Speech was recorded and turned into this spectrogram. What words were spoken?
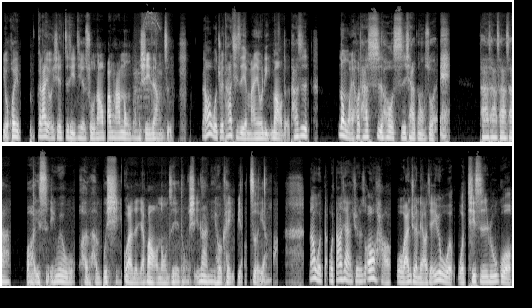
有会跟他有一些肢体接触，然后帮他弄东西这样子。然后我觉得他其实也蛮有礼貌的，他是弄完以后，他事后私下跟我说：“哎，他他他他，不好意思，因为我很很不习惯人家帮我弄这些东西，那你以后可以不要这样嘛。”然后我当我当下也觉得说，哦，好，我完全了解，因为我我其实如果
